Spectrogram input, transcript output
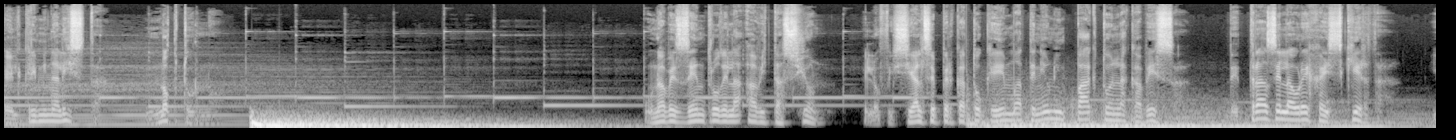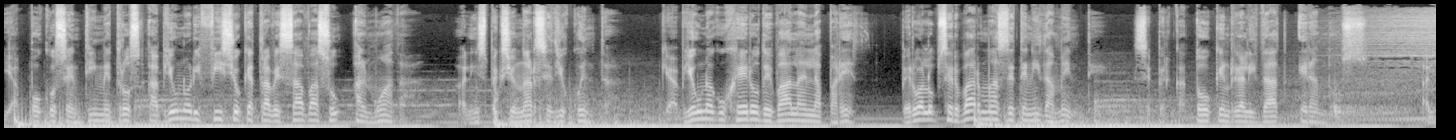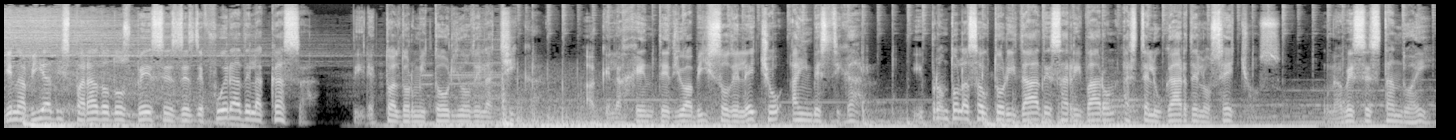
El criminalista nocturno. Una vez dentro de la habitación, el oficial se percató que Emma tenía un impacto en la cabeza detrás de la oreja izquierda y a pocos centímetros había un orificio que atravesaba su almohada. Al inspeccionar se dio cuenta que había un agujero de bala en la pared, pero al observar más detenidamente se percató que en realidad eran dos. Alguien había disparado dos veces desde fuera de la casa, directo al dormitorio de la chica. Aquel agente dio aviso del hecho a investigar y pronto las autoridades arribaron a este lugar de los hechos. Una vez estando ahí,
